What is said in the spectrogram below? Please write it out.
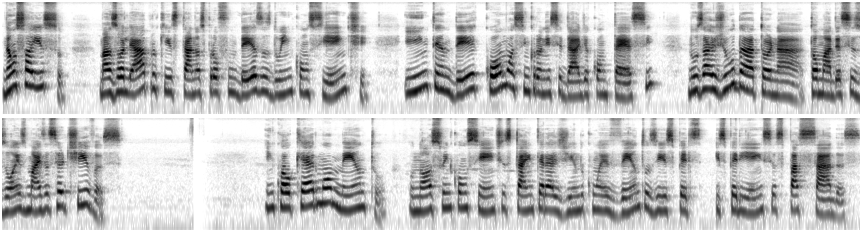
Não só isso, mas olhar para o que está nas profundezas do inconsciente e entender como a sincronicidade acontece nos ajuda a tornar tomar decisões mais assertivas. Em qualquer momento, o nosso inconsciente está interagindo com eventos e exper experiências passadas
